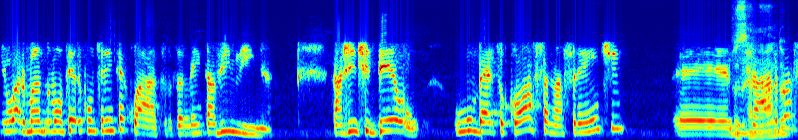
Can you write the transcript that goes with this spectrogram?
E o Armando Monteiro com 34, também estava em linha. A gente deu o Humberto Costa na frente, é, no Jarbas,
